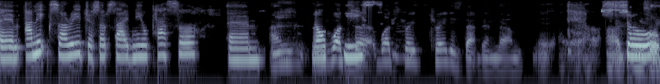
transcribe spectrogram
um, Alnwick, sorry, just outside Newcastle. Um, and, and what uh, what trade trade is that then? Um, uh, so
